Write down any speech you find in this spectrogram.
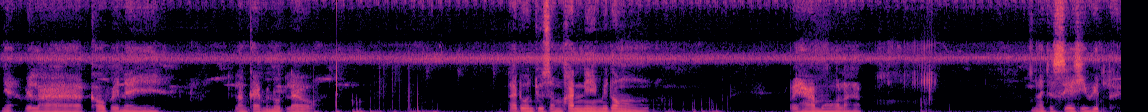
เนี่ยเวลาเข้าไปในร่างกายมนุษย์แล้ว ถ้าโดนจุดสำคัญนี่ไม่ต้องไปหาหมอแล้วครับ น่าจะเสียชีวิตเลย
